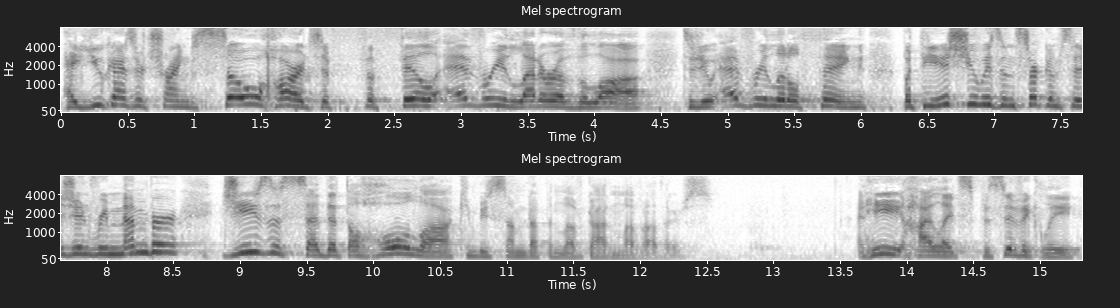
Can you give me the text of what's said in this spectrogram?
Hey, you guys are trying so hard to fulfill every letter of the law, to do every little thing, but the issue isn't circumcision. Remember, Jesus said that the whole law can be summed up in love God and love others. And he highlights specifically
